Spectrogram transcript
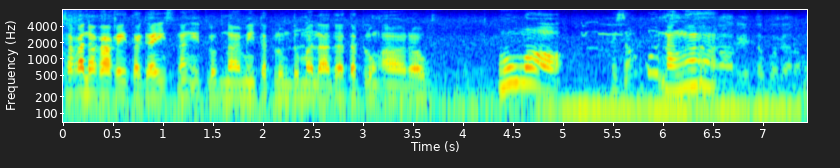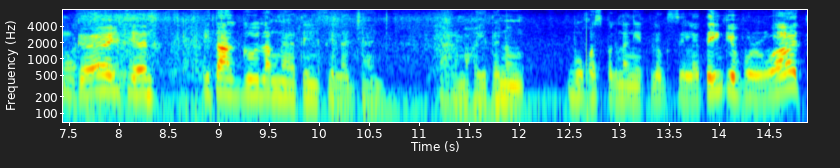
Saka nakakita guys, ng itlog namin, tatlong dumalaga, tatlong araw. Oo nga. Isang po na nga. Guys, yan. Itago lang natin sila dyan. Para makita ng bukas pag nangitlog sila. Thank you for watching.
